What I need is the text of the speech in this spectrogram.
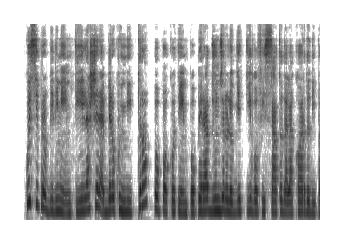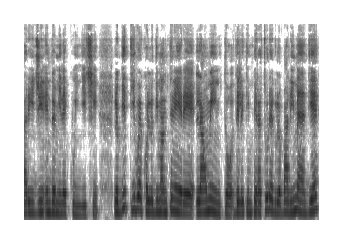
Questi provvedimenti lascerebbero quindi troppo poco tempo per raggiungere l'obiettivo fissato dall'accordo di Parigi nel 2015. L'obiettivo è quello di mantenere l'aumento delle temperature globali medie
